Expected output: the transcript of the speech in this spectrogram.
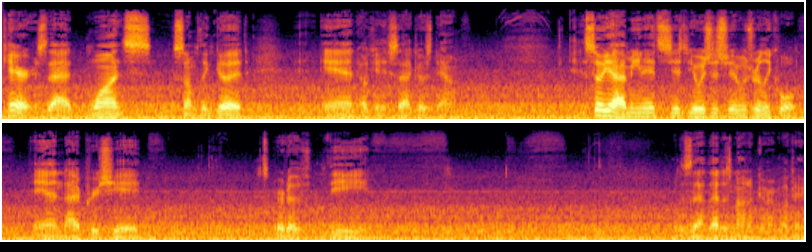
cares, that wants something good. And okay, so that goes down. So yeah, I mean, it's just, it was just it was really cool, and I appreciate sort of the is that? That is not a car. Okay.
